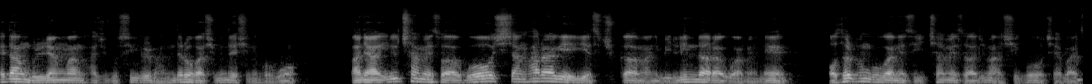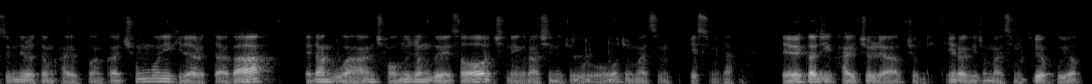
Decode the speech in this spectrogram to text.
해당 물량만 가지고 수익을 만들어 가시면 되시는 거고 만약 1차 매수하고 시장 하락에 의해서 주가가 많이 밀린다라고 하면은 어설픈 구간에서 2차 매수하지 마시고 제가 말씀드렸던 가격 구간까지 충분히 기다렸다가 해당 구간 전후 정도에서 진행을 하시는 쪽으로 좀 말씀을 드리겠습니다. 네, 여기까지 가격 전략 좀 디테일하게 좀 말씀을 드렸고요.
